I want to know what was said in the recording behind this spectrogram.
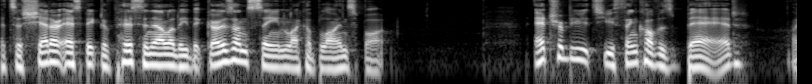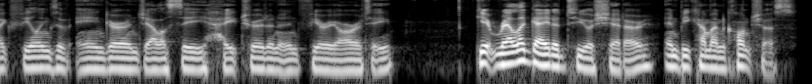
It's a shadow aspect of personality that goes unseen like a blind spot. Attributes you think of as bad, like feelings of anger and jealousy, hatred and inferiority, get relegated to your shadow and become unconscious.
